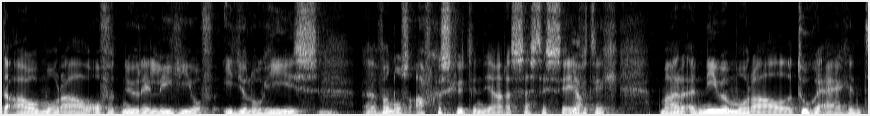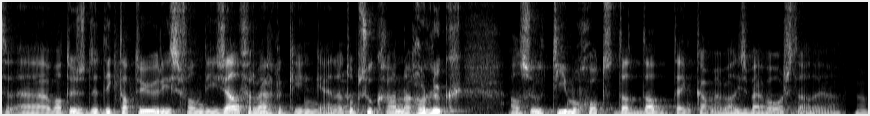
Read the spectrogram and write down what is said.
de oude moraal, of het nu religie of ideologie is, mm. Van ons afgeschud in de jaren 60, 70. Ja maar een nieuwe moraal toegeëigend, uh, wat dus de dictatuur is van die zelfverwerkelijking en het op zoek gaan naar geluk als ultieme god. Dat, dat denk ik, kan me wel iets bij voorstellen. Ja. ja.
